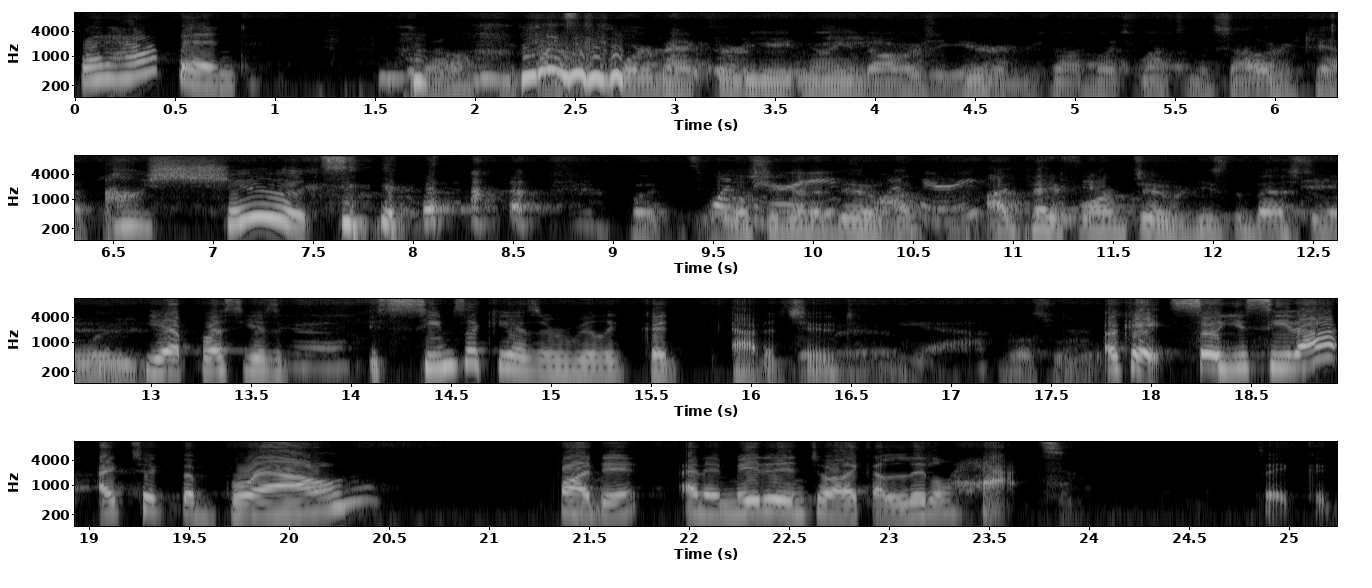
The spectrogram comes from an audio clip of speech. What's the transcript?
What happened? Well, you pay the quarterback thirty-eight million dollars a year and there's not much left in the salary cap. Oh shoot. But what one else you gonna theory, do? one I'd, theory. I'd pay for him too. He's the best in the league. yeah, plus he has a, Yeah. it seems like he has a really good attitude. Yeah. Russell Wilson. Okay, so you see that? I took the brown fondant and I made it into like a little hat. It's like it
